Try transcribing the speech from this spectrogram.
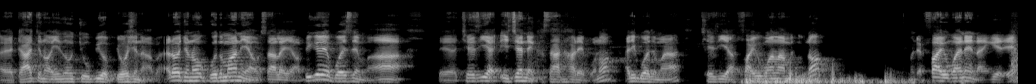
အဲဒါကျွန်တော်အရင်ဆုံးကြိုးပြီးတော့ပြောချင်တာပါအဲ့တော့ကျွန်တော်ဂိုသမားနေရာကိုစားလိုက်ရအောင်ပြီးခဲ့တဲ့ပွဲစဉ်မှာအဲ Chelsea က agent နဲ့ကစားထားတယ်ပေါ့နော်အဲ့ဒီပွဲစဉ်မှာ Chelsea က5-1လားမသိဘူးနော်ဟုတ်တယ်5-1နဲ့နိုင်ခဲ့တယ်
